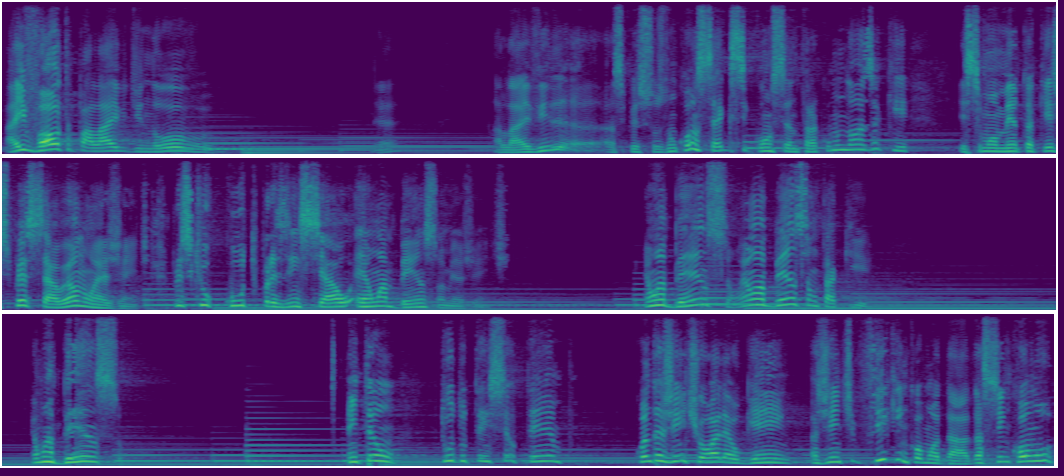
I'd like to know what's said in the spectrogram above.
Aí volta para a live de novo. Né? A live, as pessoas não conseguem se concentrar como nós aqui. Esse momento aqui é especial, é ou não é, gente? Por isso que o culto presencial é uma bênção, minha gente. É uma bênção, é uma bênção estar aqui. É uma bênção. Então, tudo tem seu tempo. Quando a gente olha alguém, a gente fica incomodado, assim como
